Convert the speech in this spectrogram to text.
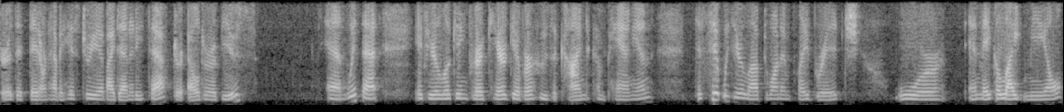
sure that they don't have a history of identity theft or elder abuse. And with that, if you're looking for a caregiver who's a kind companion, to sit with your loved one and play bridge or and make a light meal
